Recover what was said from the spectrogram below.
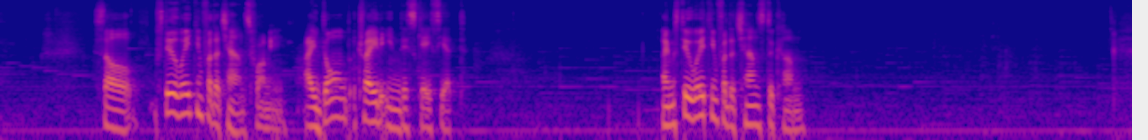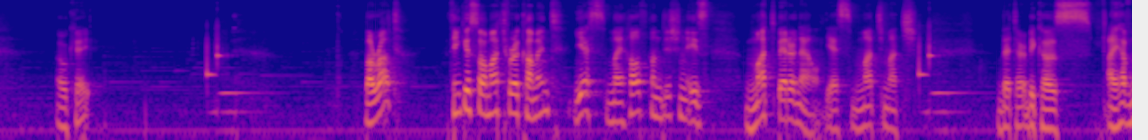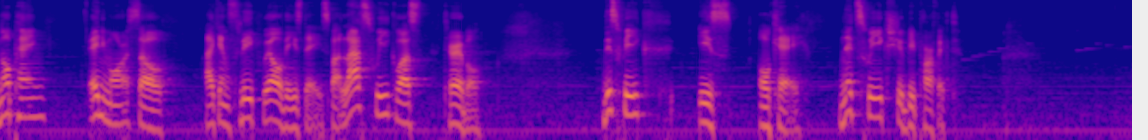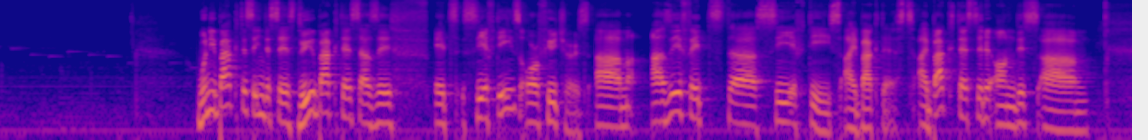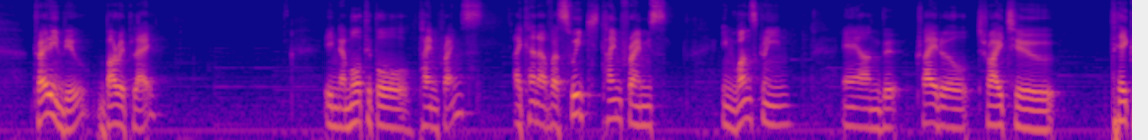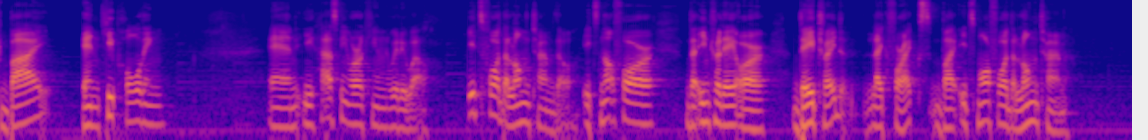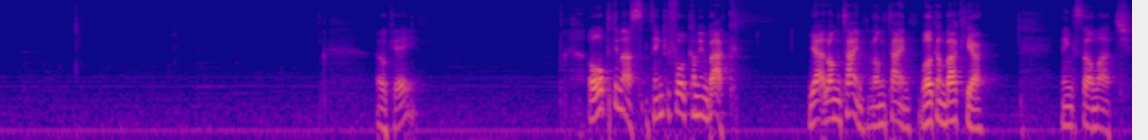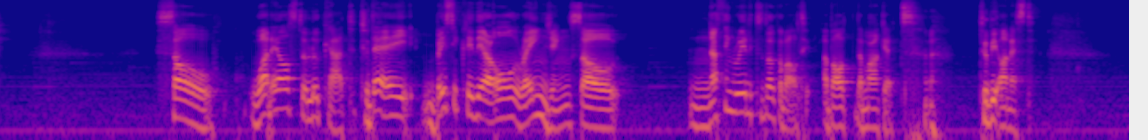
So still waiting for the chance for me. I don't trade in this case yet. I'm still waiting for the chance to come. Okay. Barat, thank you so much for a comment. Yes, my health condition is much better now. Yes, much, much better because I have no pain anymore, so I can sleep well these days. But last week was terrible. This week is okay. Next week should be perfect. When you backtest indices, do you backtest as if it's CFDs or futures? Um, as if it's the CFDs I backtest. I backtested on this um, TradingView bar replay in uh, multiple time frames. I kind of uh, switch time frames in one screen and try to try to take buy and keep holding and it has been working really well. It's for the long term though. It's not for the intraday or day trade like forex, but it's more for the long term. Okay. Oh, Optimus, thank you for coming back. Yeah, long time, long time. Welcome back here. Thanks so much. So what else to look at? Today, basically they are all ranging, so nothing really to talk about about the market, to be honest.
